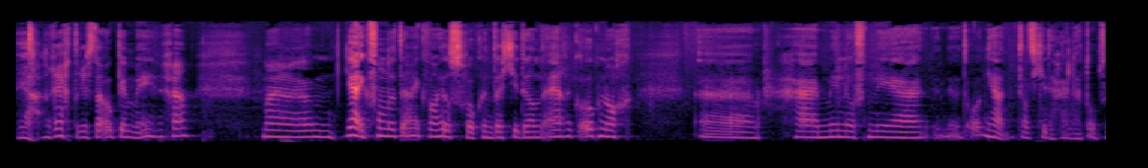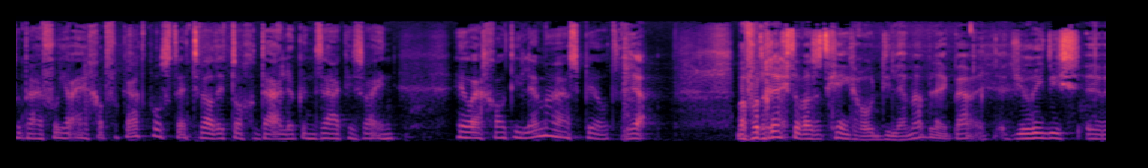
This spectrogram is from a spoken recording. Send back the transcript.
Ja. De rechter is daar ook in meegegaan. Maar um, ja, ik vond het eigenlijk wel heel schokkend dat je dan eigenlijk ook nog uh, haar min of meer, ja, dat je haar laat opdraaien voor jouw eigen advocaatkosten. Terwijl dit toch duidelijk een zaak is waarin heel erg groot dilemma speelt. Ja. Maar voor de rechter was het geen groot dilemma, blijkbaar. Het, juridisch uh, uh,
